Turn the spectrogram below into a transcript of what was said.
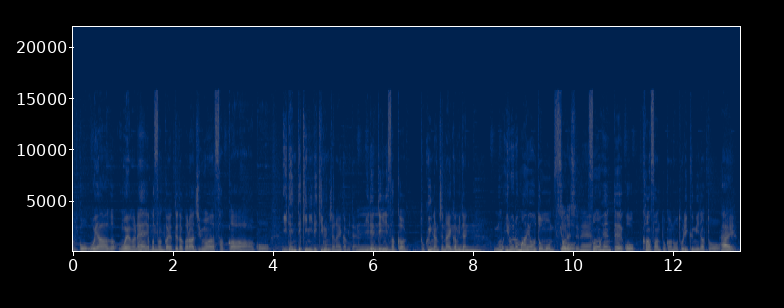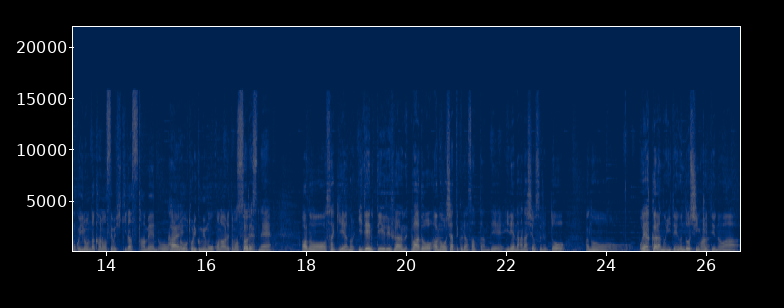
あ、こう親が親がねやっぱサッカーやってたから、自分はサッカーこう遺伝的にできるんじゃないかみたいな、うん。遺伝的にサッカー得意なんじゃないかみたいにいろいろ迷うと思うんですけどそね。その辺ってこう菅さんとかの取り組みだと、はい。もうこういろんな可能性を引き出すための、取り組みも行われてますそよね。うですね。あのさっきあの遺伝っていうワードを、はい。あのおっしゃってくださったんで遺伝の話をするとあの親からの遺伝運動神経っていうのは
